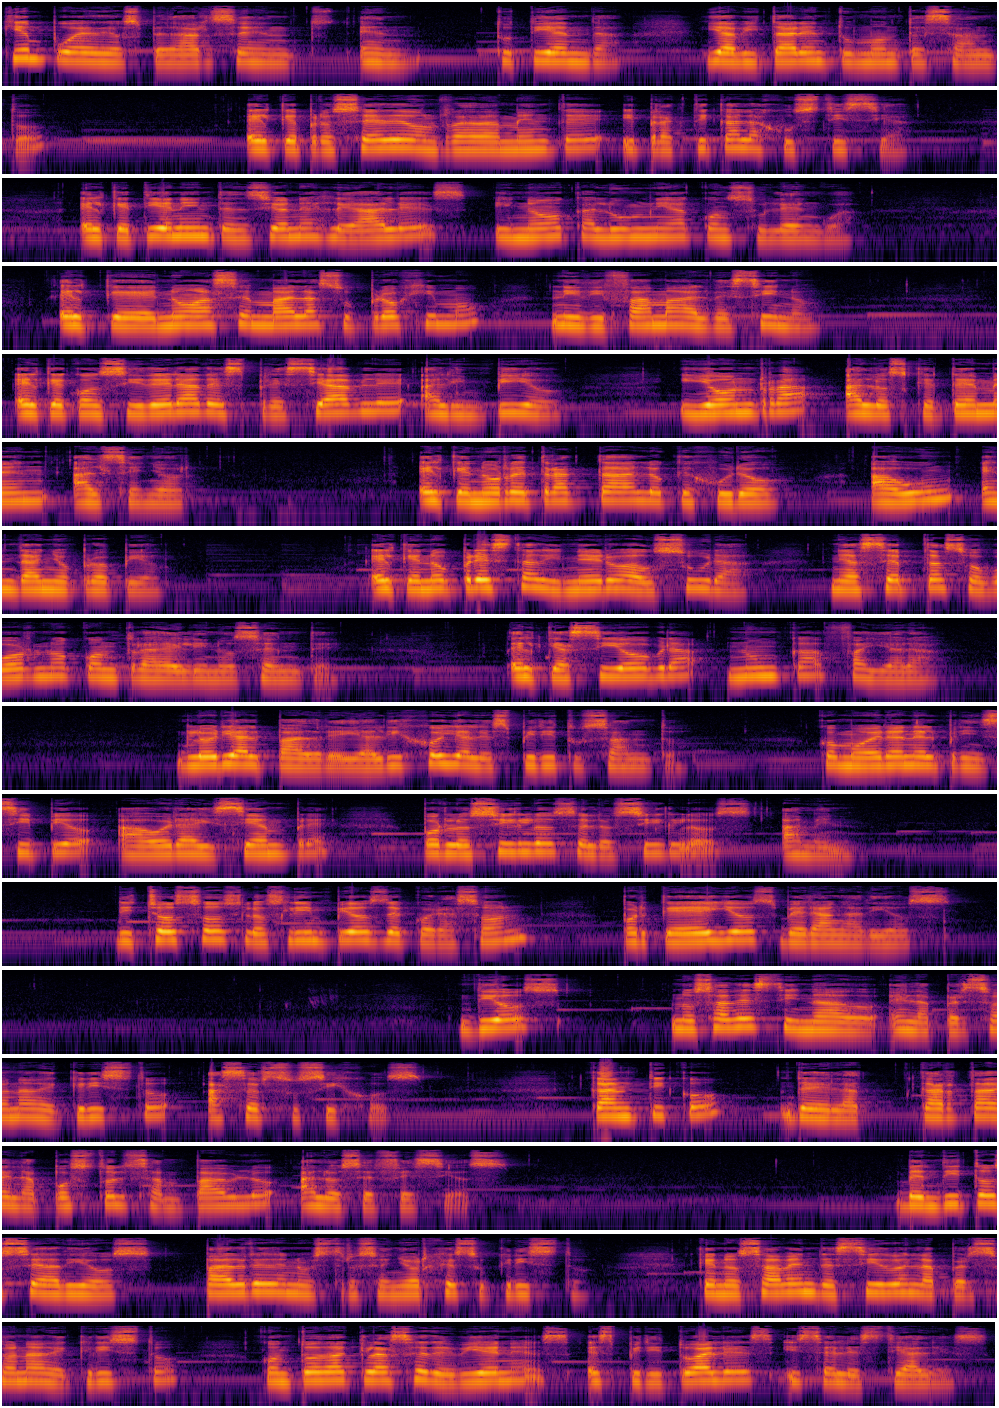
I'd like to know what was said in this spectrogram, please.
¿quién puede hospedarse en, en tu tienda y habitar en tu monte santo? El que procede honradamente y practica la justicia, el que tiene intenciones leales y no calumnia con su lengua, el que no hace mal a su prójimo ni difama al vecino, el que considera despreciable al impío y honra a los que temen al Señor, el que no retracta lo que juró, aun en daño propio, el que no presta dinero a usura, ni acepta soborno contra el inocente. El que así obra nunca fallará. Gloria al Padre y al Hijo y al Espíritu Santo, como era en el principio, ahora y siempre, por los siglos de los siglos. Amén. Dichosos los limpios de corazón, porque ellos verán a Dios. Dios nos ha destinado en la persona de Cristo a ser sus hijos. Cántico de la carta del apóstol San Pablo a los Efesios. Bendito sea Dios, Padre de nuestro Señor Jesucristo, que nos ha bendecido en la persona de Cristo con toda clase de bienes espirituales y celestiales.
